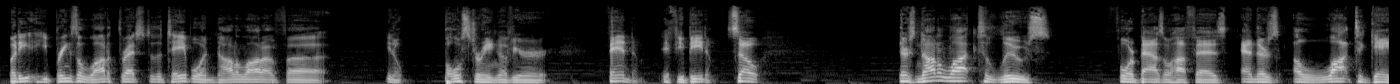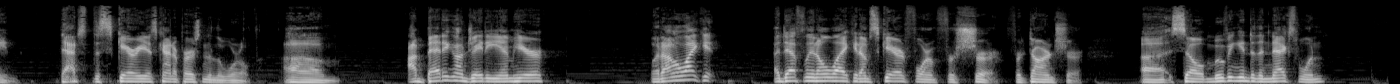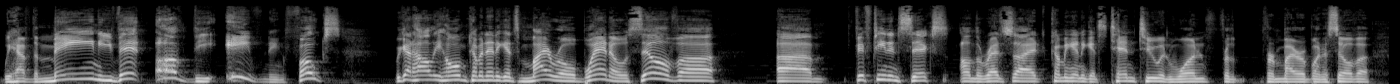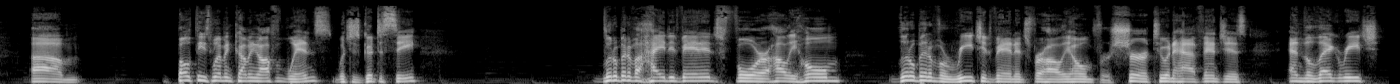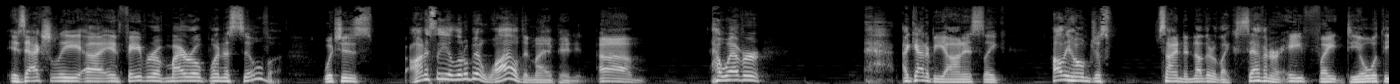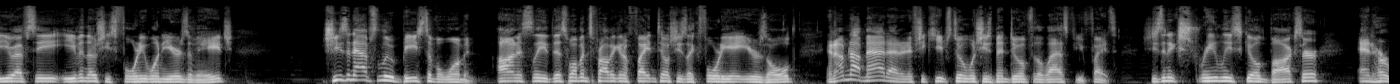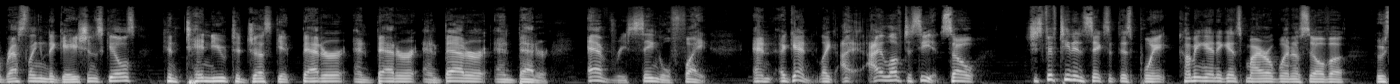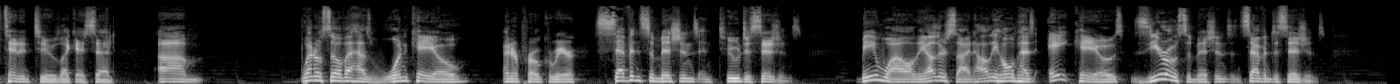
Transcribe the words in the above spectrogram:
but he, he brings a lot of threats to the table and not a lot of uh, you know bolstering of your fandom if you beat him. So there's not a lot to lose for Bassil Hafez, and there's a lot to gain. That's the scariest kind of person in the world. Um, I'm betting on JDM here, but I don't like it. I definitely don't like it. I'm scared for him for sure, for darn sure. Uh, so moving into the next one, we have the main event of the evening, folks. We got Holly Holm coming in against Mayra Bueno Silva. Um, 15 and 6 on the red side, coming in against 10, 2 and 1 for the, for Mayra Bueno Silva. Um, both these women coming off of wins, which is good to see. A little bit of a height advantage for Holly Holm, a little bit of a reach advantage for Holly Holm for sure, two and a half inches and the leg reach is actually uh, in favor of Mayra Bueno Silva, which is honestly a little bit wild in my opinion. Um, however, I got to be honest, like Holly Holm just signed another like seven or eight fight deal with the UFC, even though she's 41 years of age. She's an absolute beast of a woman. Honestly, this woman's probably going to fight until she's like 48 years old. And I'm not mad at it if she keeps doing what she's been doing for the last few fights. She's an extremely skilled boxer, and her wrestling negation skills continue to just get better and better and better and better every single fight. And again, like I, I love to see it. So she's 15 and 6 at this point, coming in against Mayra Bueno Silva, who's 10 and 2, like I said. Um, Bueno Silva has one KO in her pro career, seven submissions, and two decisions. Meanwhile, on the other side, Holly Holm has eight KOs, zero submissions, and seven decisions.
